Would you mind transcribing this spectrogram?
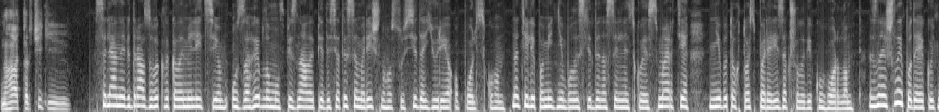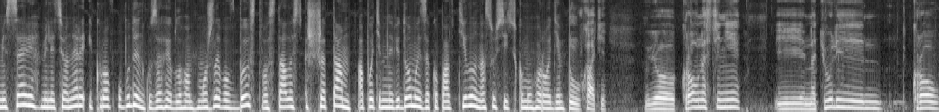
Нога торчить і Селяни відразу викликали міліцію. У загиблому впізнали 57-річного сусіда Юрія Опольського. На тілі помітні були сліди насильницької смерті, нібито хтось перерізав чоловіку горло. Знайшли, подейкують місцеві міліціонери і кров у будинку загиблого. Можливо, вбивство сталося ще там, а потім невідомий закопав тіло на сусідському городі. ну, в хаті. Його кров на стіні, і на тюлі кров,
